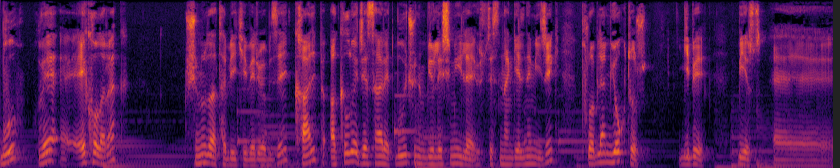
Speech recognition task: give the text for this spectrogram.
Bu ve ek olarak şunu da tabii ki veriyor bize. Kalp, akıl ve cesaret bu üçünün birleşimiyle üstesinden gelinemeyecek problem yoktur gibi bir ee,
